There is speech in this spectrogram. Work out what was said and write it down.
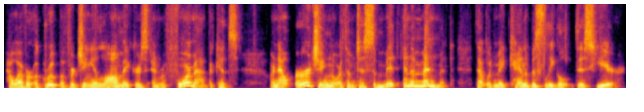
However, a group of Virginia lawmakers and reform advocates are now urging Northam to submit an amendment that would make cannabis legal this year.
